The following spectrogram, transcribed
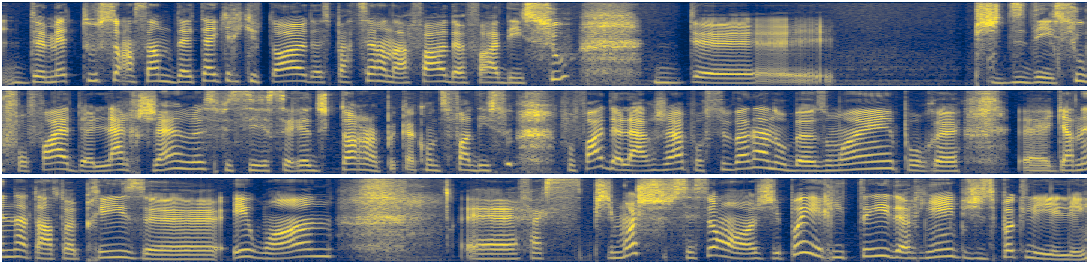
de mettre tout ça ensemble, d'être agriculteur, de se partir en affaires, de faire des sous, de puis je dis des sous, faut faire de l'argent. là. C'est- réducteur un peu quand on dit faire des sous. Faut faire de l'argent pour subvenir à nos besoins, pour euh, euh, garder notre entreprise euh, A1. Euh, puis moi, c'est ça, j'ai pas hérité de rien. Puis je dis pas que, les,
